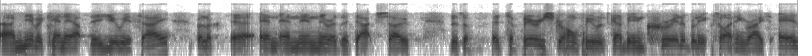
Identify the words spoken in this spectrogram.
Uh, never can out the USA, but look, uh, and and then there are the Dutch. So there's a it's a very strong field. It's going to be an incredibly exciting race, as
